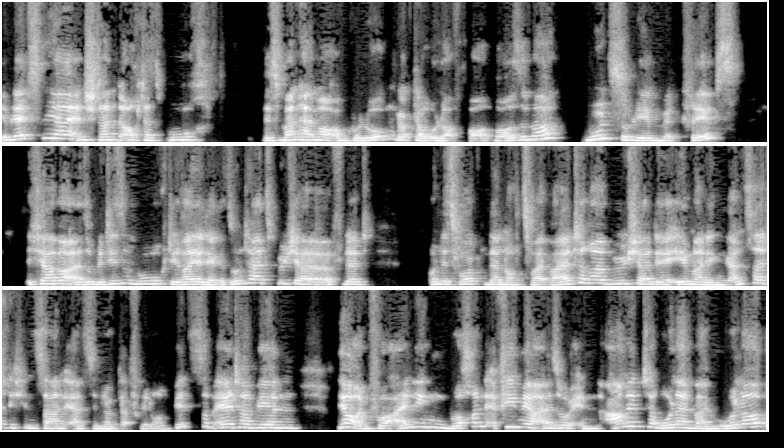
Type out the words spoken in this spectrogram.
Im letzten Jahr entstand auch das Buch des Mannheimer Onkologen Dr. Olaf Borsemer, Mut zum Leben mit Krebs. Ich habe also mit diesem Buch die Reihe der Gesundheitsbücher eröffnet, und es folgten dann noch zwei weitere Bücher der ehemaligen ganzheitlichen Zahnärztin Dr. Friedrich Bitz zum Älterwerden. Ja, und vor einigen Wochen fiel mir also in Armen Tiroler beim Urlaub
